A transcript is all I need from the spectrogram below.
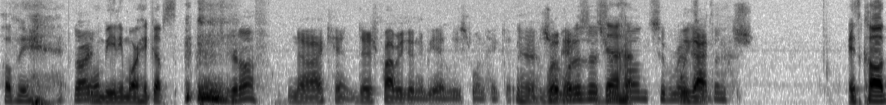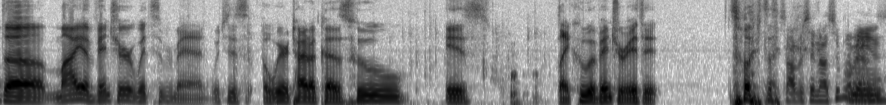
Hopefully, All right. won't be any more hiccups. Kick it off. No, I can't. There's probably going to be at least one hiccup. Yeah. It's What, okay. what is this show Yeah. called? Superman we got something? It's called uh, My Adventure with Superman, which is a weird title because who is like who adventure is it? So it's It's obviously not I Superman. mean,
